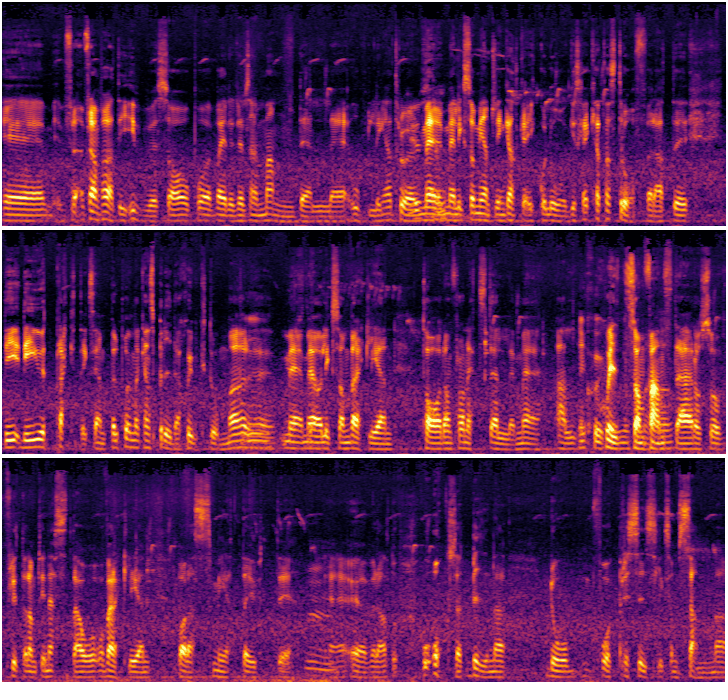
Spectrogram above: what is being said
eh, fr- framförallt i USA och på vad är det, det är såna mandelodlingar tror jag. Med, med liksom egentligen ganska ekologiska katastrofer. Att, eh, det, det är ju ett praktexempel på hur man kan sprida sjukdomar Mm, eh, med, med att liksom verkligen ta dem från ett ställe med all skit som som- fanns ja. där och så flytta dem till nästa och, och verkligen bara smeta ut det Mm. eh, överallt. Och, och också att bina då får precis liksom samma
